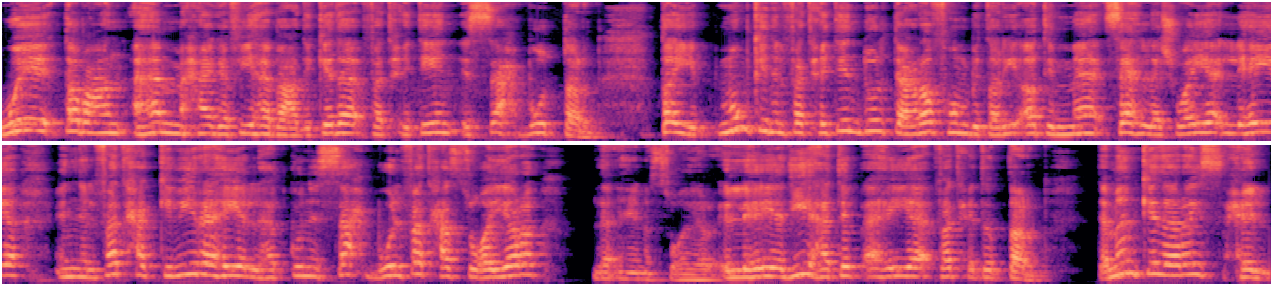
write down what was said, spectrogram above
وطبعا أهم حاجة فيها بعد كده فتحتين السحب والطرد. طيب ممكن الفتحتين دول تعرفهم بطريقة ما سهلة شوية اللي هي إن الفتحة الكبيرة هي اللي هتكون السحب والفتحة الصغيرة لا هنا الصغيرة اللي هي دي هتبقى هي فتحة الطرد تمام كده يا ريس؟ حلو.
